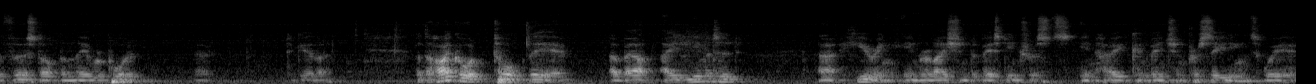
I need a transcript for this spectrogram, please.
the first of them, they're reported together. But the High Court talked there about a limited uh, hearing in relation to best interests in Hague Convention proceedings where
